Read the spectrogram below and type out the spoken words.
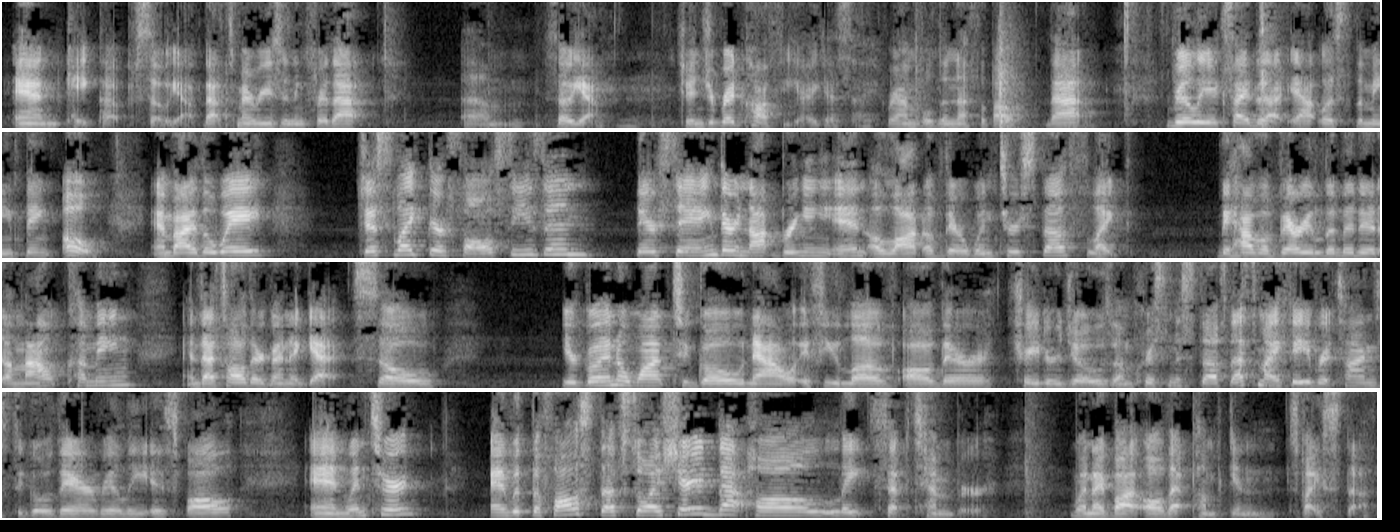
and K-cups. So yeah, that's my reasoning for that. Um, so yeah, gingerbread coffee. I guess I rambled enough about that. Really excited that yeah, was the main thing. Oh, and by the way, just like their fall season, they're saying they're not bringing in a lot of their winter stuff like they have a very limited amount coming and that's all they're going to get. So you're going to want to go now if you love all their Trader Joe's um, Christmas stuff. That's my favorite times to go there really is fall and winter. And with the fall stuff, so I shared that haul late September when I bought all that pumpkin spice stuff.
